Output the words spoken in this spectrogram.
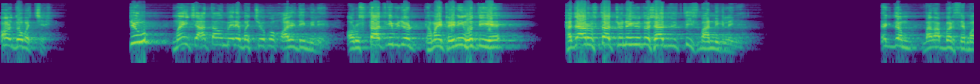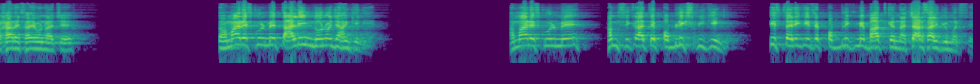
اور دو بچے۔ کیوں؟ میں چاہتا ہوں میرے بچوں کو کوالٹی ملے۔ اور استاد کی بھی جو ہماری ٹریننگ ہوتی ہے، ہزار استاد چنیں گے تو شاید تیس بار نکلیں گے۔ ایک دم برابر سے مخارج صحیح ہونا چاہیے تو ہمارے اسکول میں تعلیم دونوں جہاں کے لیے ہمارے اسکول میں ہم سکھاتے پبلک سپیکنگ کس طریقے سے پبلک میں بات کرنا چار سال کی عمر سے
